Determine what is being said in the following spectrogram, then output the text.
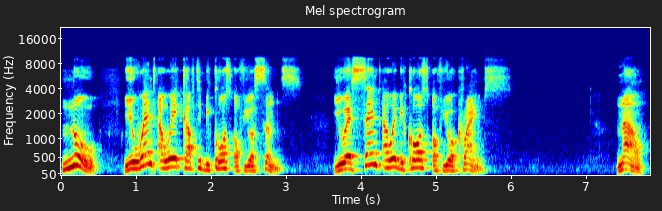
No, you went away captive because of your sins. You were sent away because of your crimes. Now,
